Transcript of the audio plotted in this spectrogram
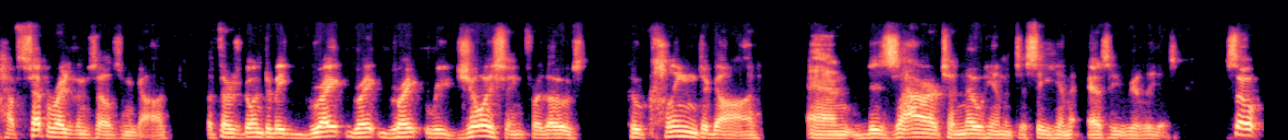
have separated themselves from God, but there's going to be great, great, great rejoicing for those who cling to God and desire to know him and to see him as he really is. So,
